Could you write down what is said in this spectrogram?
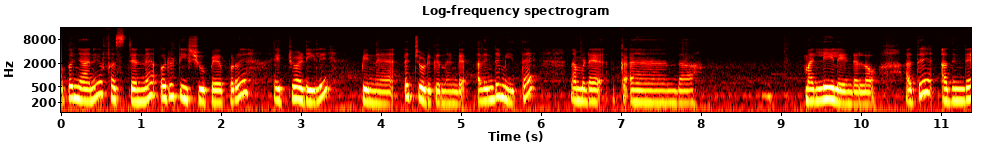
അപ്പം ഞാൻ ഫസ്റ്റ് തന്നെ ഒരു ടിഷ്യൂ പേപ്പർ ഏറ്റവും അടിയിൽ പിന്നെ വെച്ച് കൊടുക്കുന്നുണ്ട്. അതിന്റെ മീത്തെ നമ്മുടെ എന്താ മല്ലിയില ഉണ്ടല്ലോ അത് അതിന്റെ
